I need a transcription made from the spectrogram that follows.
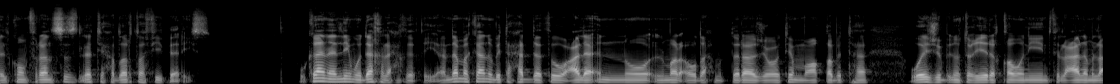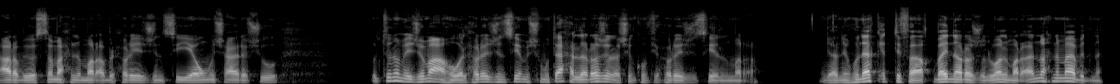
الكونفرنسز التي حضرتها في باريس. وكان لي مداخلة حقيقية. عندما كانوا بيتحدثوا على أنه المرأة وضح التراجع ويتم معاقبتها ويجب أنه تغيير القوانين في العالم العربي والسمح للمرأة بالحرية الجنسية ومش عارف شو. قلت لهم يا جماعة هو الحرية الجنسية مش متاحة للرجل عشان يكون في حرية جنسية للمرأة. يعني هناك اتفاق بين الرجل والمرأة إنه إحنا ما بدنا.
